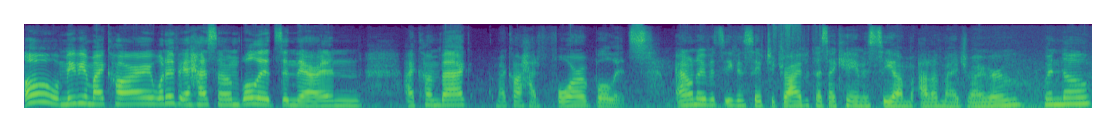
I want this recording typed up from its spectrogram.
Oh, maybe my car, what if it has some bullets in there? And I come back, Oh my car had four bullets. I don't know if it's even safe to drive because I can't even see them out of my driver window.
